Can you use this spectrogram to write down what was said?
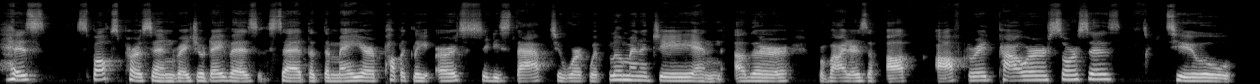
his spokesperson, Rachel Davis, said that the mayor publicly urged city staff to work with Bloom Energy and other providers of off grid power sources to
